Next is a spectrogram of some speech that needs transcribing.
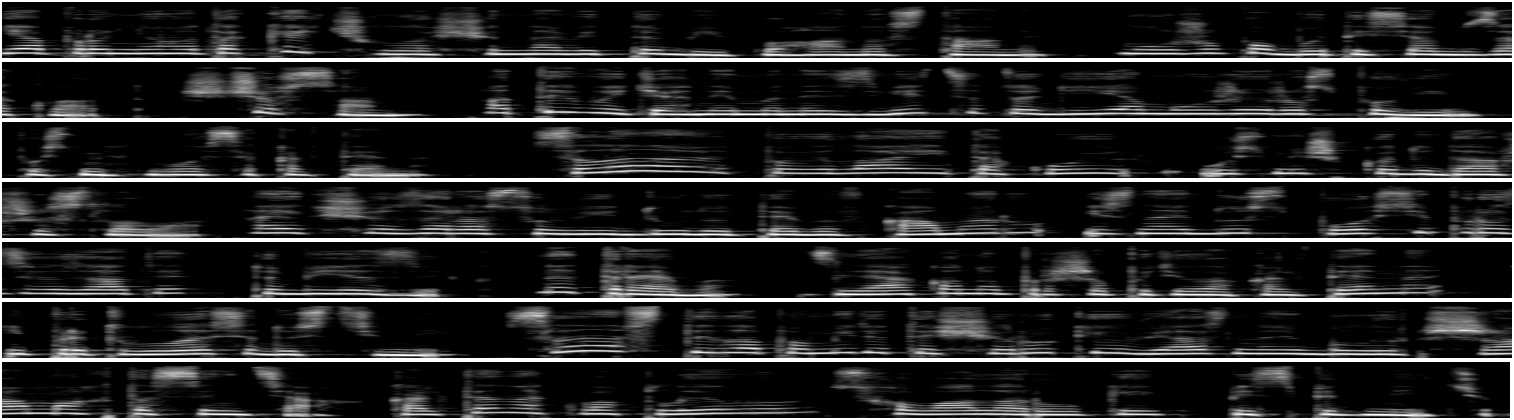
Я про нього таке чула, що навіть тобі погано стане. Можу побитися об заклад. Що саме? А ти витягни мене звідси, тоді я, може, й розповім, посміхнулася Кальтена. Селена відповіла їй такою усмішкою, додавши слова. А якщо зараз увійду до тебе в камеру і знайду спосіб розв'язати тобі язик? Не треба, злякано прошепотіла Кальтена і притулилася до стіни. Селена встигла помітити, що руки ув'язненої були в шрамах та синцях. Кальтена квапливо сховала руки під спідницю.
